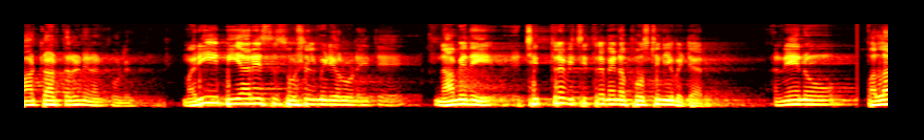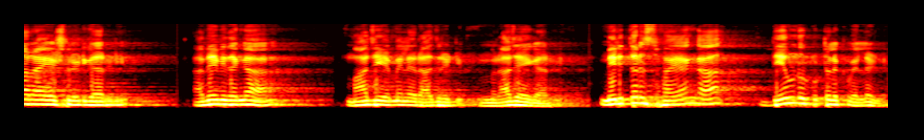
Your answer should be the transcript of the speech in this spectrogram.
మాట్లాడతారని నేను అనుకోలేదు. మరీ బీఆర్ఎస్ సోషల్ మీడియాలో అయితే నా మీద చిత్ర విచిత్రమైన పోస్టింగ్లు పెట్టారు. నేను పల్లా రాజేశ్వర రెడ్డి గారిని అదేవిధంగా మాజీ ఎమ్మెల్యే రాజిరెడ్డి రాజయ్య గారిని. మీరిద్దరు స్వయంగా దేవుని గుట్టలకు వెళ్ళండి.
